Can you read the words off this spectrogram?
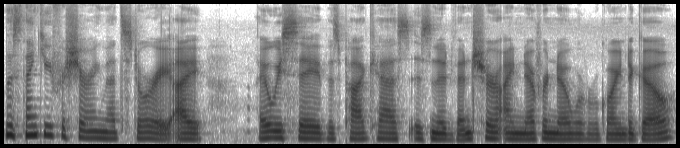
Liz, thank you for sharing that story. I I always say this podcast is an adventure. I never know where we're going to go.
